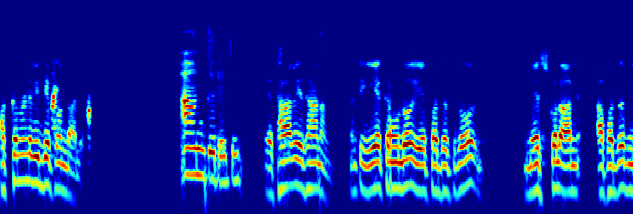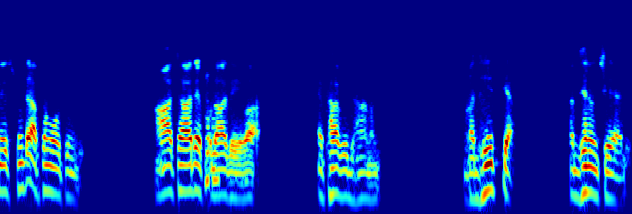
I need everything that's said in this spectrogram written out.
అక్కడ నుండి విద్య పొందాలి అవును గురూజీ. యథా విధానం అంటే ఏ క్రమంలో ఏ పద్ధతిలో నేర్చుకోవాలి ఆ- పద్ధతి నేర్చుకుంటే అర్థమవుతుంది. ఆచార్య కులాదేవ. యథా విధానం అధీత్య. అధ్యయనం చేయాలి.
